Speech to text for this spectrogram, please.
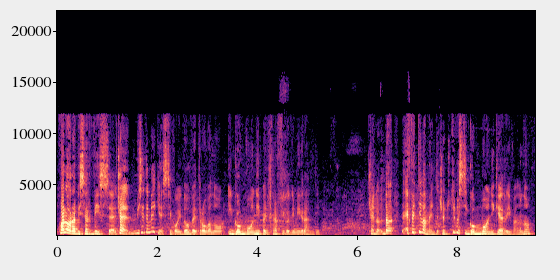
Qualora vi servisse, cioè, vi siete mai chiesti voi dove trovano i gommoni per il traffico di migranti? Cioè, do- do- effettivamente, cioè, tutti questi gommoni che arrivano, no?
